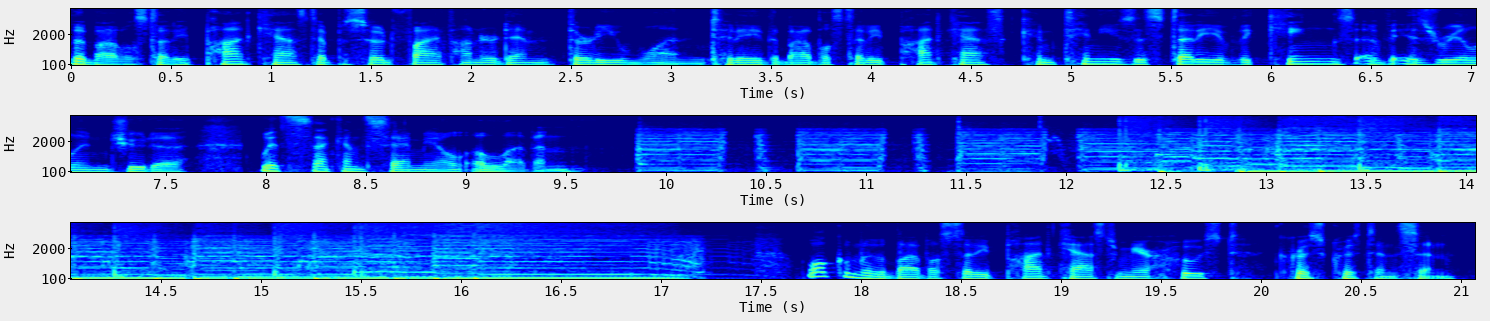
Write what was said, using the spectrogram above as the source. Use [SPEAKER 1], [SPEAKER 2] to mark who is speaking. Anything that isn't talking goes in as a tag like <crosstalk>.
[SPEAKER 1] The Bible Study Podcast, episode 531. Today, the Bible Study Podcast continues a study of the kings of Israel and Judah with 2 Samuel 11. Welcome to the Bible Study Podcast. I'm your host, Chris Christensen.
